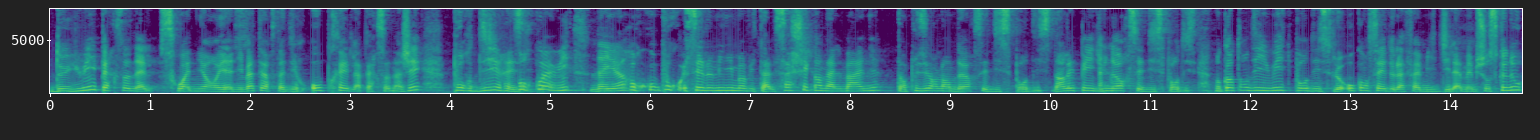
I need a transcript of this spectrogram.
de 8 personnels soignants et animateurs, c'est-à-dire auprès de la personne âgée, pour 10 résidents. Pourquoi 8 d'ailleurs C'est le minimum vital. Sachez qu'en Allemagne, dans plusieurs landers, c'est 10 pour 10. Dans les pays du Nord, c'est 10 pour 10. Donc quand on dit 8 pour 10, le Haut Conseil de la famille dit la même chose que nous.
